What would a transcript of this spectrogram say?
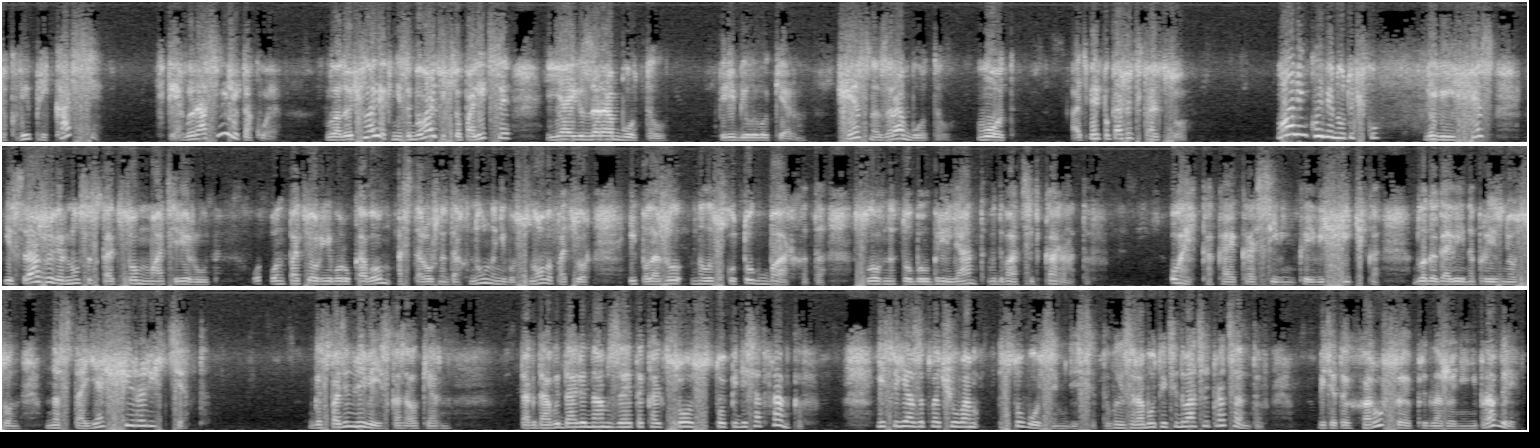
Так вы при кассе? В первый раз вижу такое. Молодой человек, не забывайте, что полиция... Я их заработал, перебил его Керн. Честно, заработал. Вот. А теперь покажите кольцо. Маленькую минуточку. Леви исчез и сразу вернулся с кольцом матери Рут. Он потер его рукавом, осторожно дохнул на него, снова потер и положил на лоскуток бархата, словно то был бриллиант в двадцать каратов. «Ой, какая красивенькая вещичка!» — благоговейно произнес он. «Настоящий раритет!» «Господин Левей», — сказал Керн, — «тогда вы дали нам за это кольцо сто пятьдесят франков. Если я заплачу вам сто восемьдесят, вы заработаете двадцать процентов. Ведь это хорошее предложение, не правда ли?»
